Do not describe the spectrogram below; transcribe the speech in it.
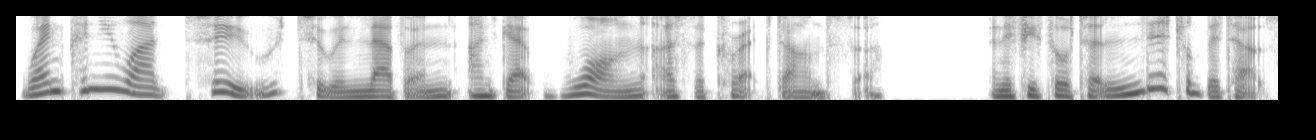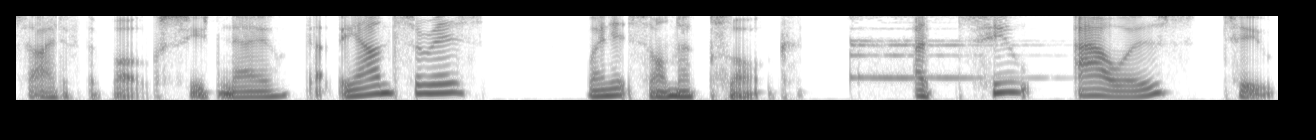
when can you add two to 11 and get one as the correct answer? And if you thought a little bit outside of the box, you'd know that the answer is when it's on a clock. At two hours to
